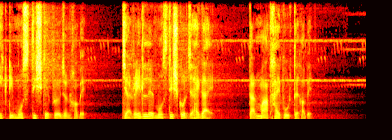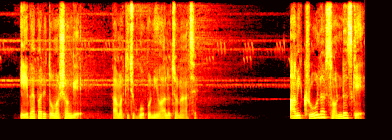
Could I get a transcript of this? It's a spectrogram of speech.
একটি মস্তিষ্কের প্রয়োজন হবে, যা রেডলের মস্তিষ্কর জায়গায় তার মাথায় পুড়তে হবে। এ ব্যাপারে তোমার সঙ্গে আমার কিছু গোপনীয় আলোচনা আছে। আমি ক্রোল আর সন্ডার্সকে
